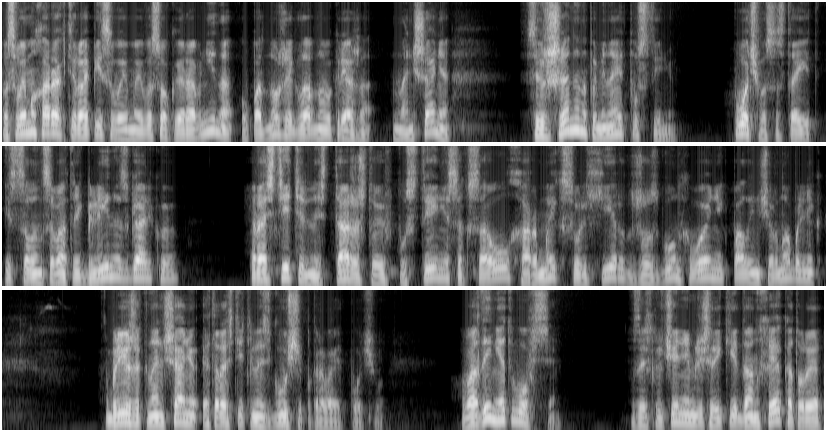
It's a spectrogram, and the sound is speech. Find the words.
По своему характеру описываемая высокая равнина у подножия главного кряжа Наньшаня совершенно напоминает пустыню. Почва состоит из солонцеватой глины с галькою, растительность та же, что и в пустыне, саксаул, хармык, сульхир, джузгун, хвойник, полынь, чернобыльник. Ближе к Наньшаню эта растительность гуще покрывает почву. Воды нет вовсе за исключением лишь реки Данхэ, которая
